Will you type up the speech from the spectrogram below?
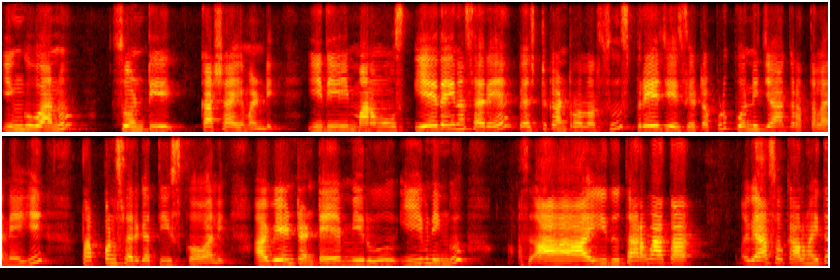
ఇంగువాను సొంటి కషాయం అండి ఇది మనము ఏదైనా సరే పెస్ట్ కంట్రోలర్స్ స్ప్రే చేసేటప్పుడు కొన్ని జాగ్రత్తలు అనేవి తప్పనిసరిగా తీసుకోవాలి. అవేంటంటే మీరు ఈవినింగ్ ఐదు తర్వాత వేసవకాలం అయితే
